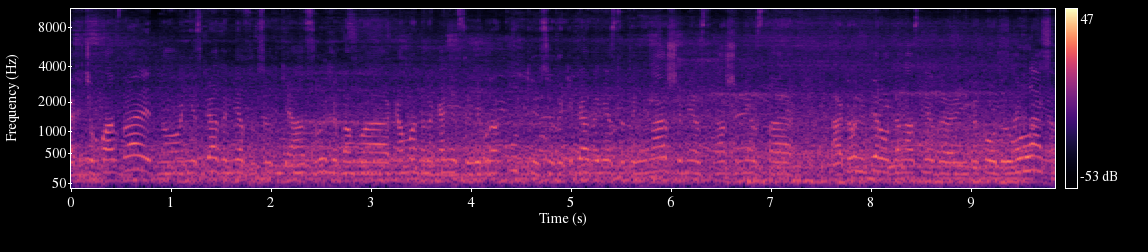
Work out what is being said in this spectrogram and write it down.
Тебя хочу поздравить, но не с пятым местом все-таки, а с выходом э, команды наконец-то в Еврокубки. Все-таки пятое место это не наше место, наше место, а кроме первого для нас нет э, никакого другого. Согласен.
